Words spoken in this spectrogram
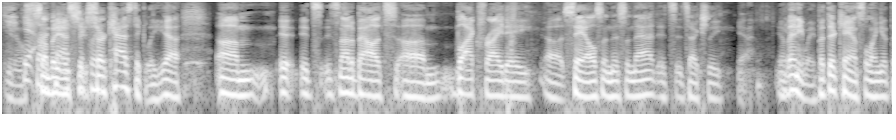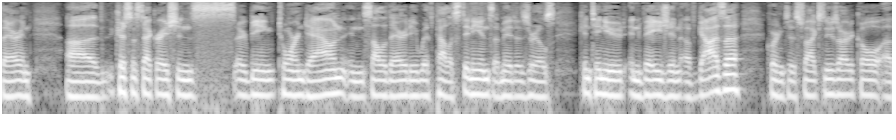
you know Yeah. somebody has- Sarcastically. sarcastically. Yeah, um, it, it's it's not about um, Black Friday uh, sales and this and that. It's it's actually yeah. Yeah, but Anyway, but they're canceling it there, and uh, Christmas decorations are being torn down in solidarity with Palestinians amid Israel's continued invasion of Gaza, according to this Fox News article. Uh,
